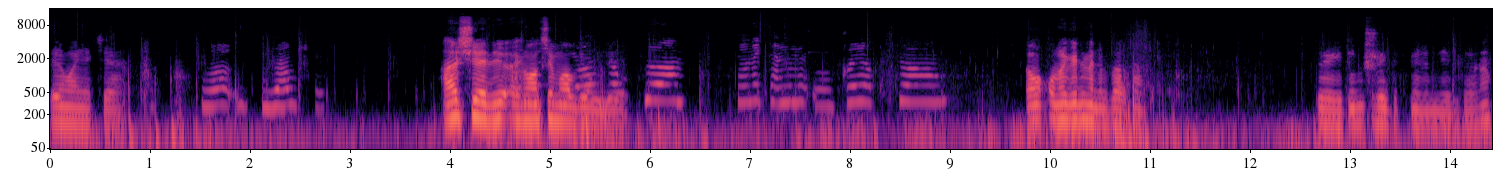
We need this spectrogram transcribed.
Bir manyak ya. Ne güzel şey. Her şeye bir envanterimi alıyorum diyor. yapacağım. Sonra kendime uyku yapacağım. Ama ona gülmedim zaten. Şuraya gideyim, şuraya gitmedim diye biliyorum.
